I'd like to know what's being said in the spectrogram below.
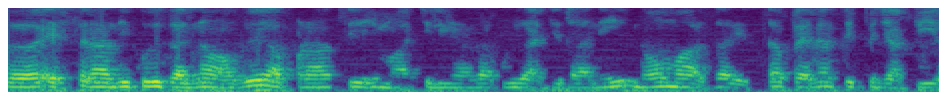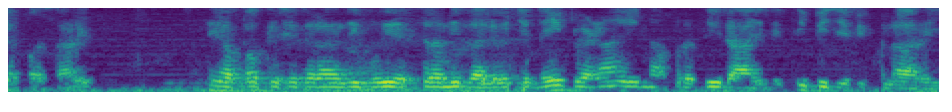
ਅਹ, ਇਸ ਤਰ੍ਹਾਂ ਦੀ ਕੋਈ ਗੱਲ ਨਾ ਹੋਵੇ ਆਪਣਾ ਤੇ ਹਿਮਾਚਲੀਆਂ ਦਾ ਕੋਈ ਅੱਜ ਦਾ ਨਹੀਂ ਨੌ ਮਾਰਚ ਦਾ ਰਿਸ਼ਤਾ ਪਹਿਲਾਂ ਤੇ ਪੰਜਾਬੀ ਆਪਾਂ ਸਾਰੇ ਤੇ ਆਪਾਂ ਕਿਸੇ ਤਰ੍ਹਾਂ ਦੀ ਕੋਈ ਇਸ ਤਰ੍ਹਾਂ ਦੀ ਗੱਲ ਵਿੱਚ ਨਹੀਂ ਪੈਣਾ ਇਹ ਨਫ਼ਰਤ ਦੀ ਰਾਜਨੀਤੀ बीजेपी फैला रही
